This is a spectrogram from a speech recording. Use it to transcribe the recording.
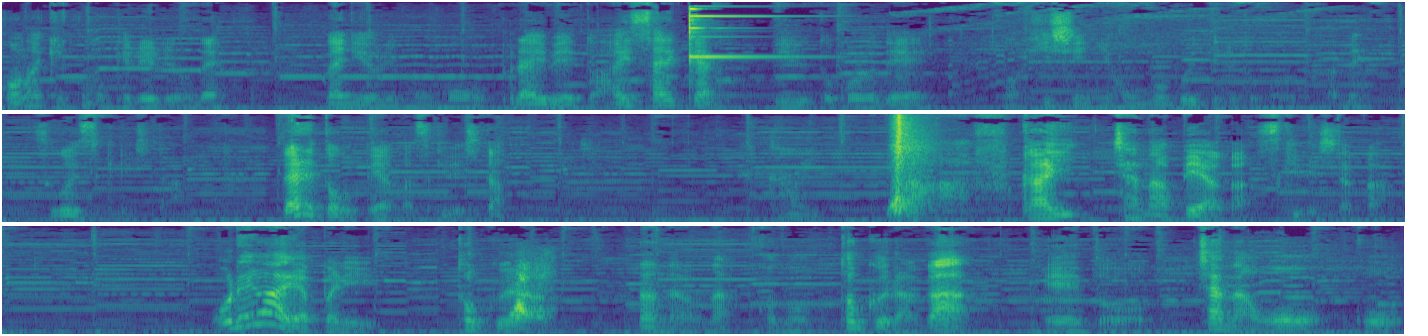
コーナーキックも蹴れるよね。何よりももうプライベート愛されキャラっていうところでもう必死に日本語覚えてるところとかね。すごい好きでした。誰とのペアが好きでした？深い。ああ深いチャナペアが好きでしたか？俺はやっぱりトクラなんだろうなこのトクラがえー、とチャナをこ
